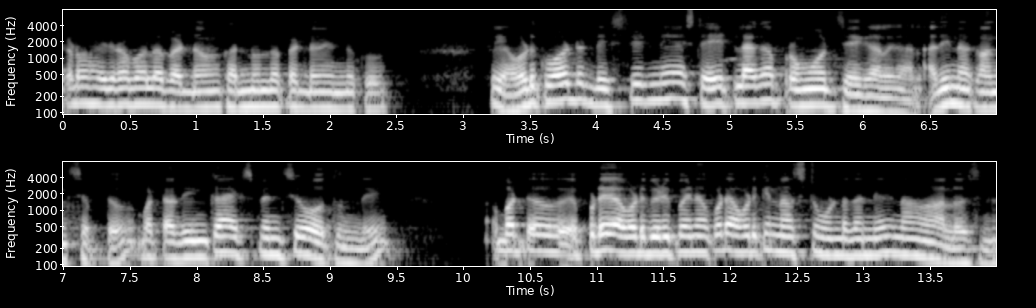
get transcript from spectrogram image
ఎక్కడో హైదరాబాద్లో పెట్టడం కర్నూలులో పెట్టడం ఎందుకు? సో ఎవడికి వాడు డిస్ట్రిక్ట్నే స్టేట్ లాగా ప్రమోట్ చేయగలగాలి. అది నా కాన్సెప్ట్ బట్ అది ఇంకా ఎక్స్పెన్సివ్ అవుతుంది. బట్ ఎప్పుడే ఎవడు విడిపోయినా కూడా ఎవడికి నష్టం ఉండదనేది నా ఆలోచన.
